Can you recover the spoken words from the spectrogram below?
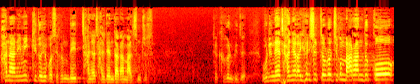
하나님이 기도해 보세요. 그럼 내 자녀 잘 된다라는 말씀 주세요. 그걸 믿어요. 우리 내 자녀가 현실적으로 지금 말 안 듣고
